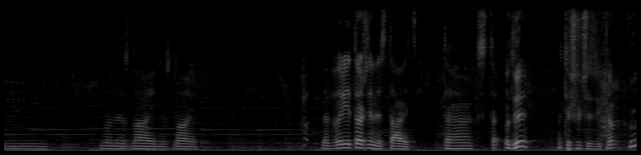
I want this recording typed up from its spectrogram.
М, Ну не знаю, не знаю. На дворі теж не ставиться. Так, ста. О, де? А ти що через вікно? Ну.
